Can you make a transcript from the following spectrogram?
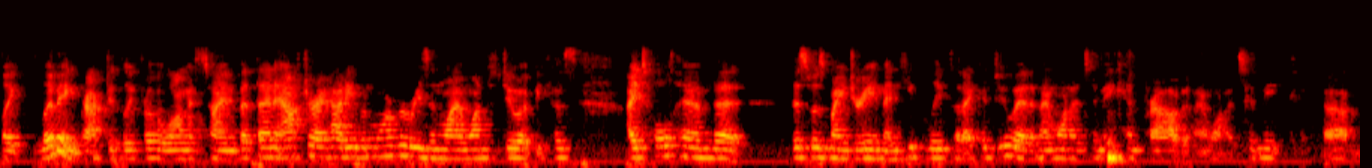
like living practically for the longest time. But then after I had even more of a reason why I wanted to do it because I told him that this was my dream and he believed that I could do it. And I wanted to make him proud and I wanted to make um,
